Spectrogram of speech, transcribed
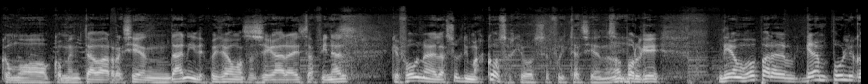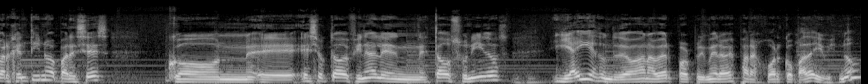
como comentaba recién Dani, después ya vamos a llegar a esa final que fue una de las últimas cosas que vos fuiste haciendo, ¿no? Porque, digamos, vos para el gran público argentino apareces con eh, ese octavo de final en Estados Unidos y ahí es donde te van a ver por primera vez para jugar Copa Davis, ¿no?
